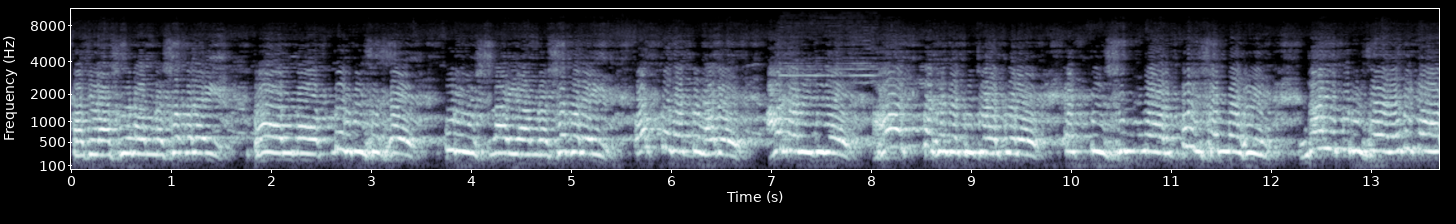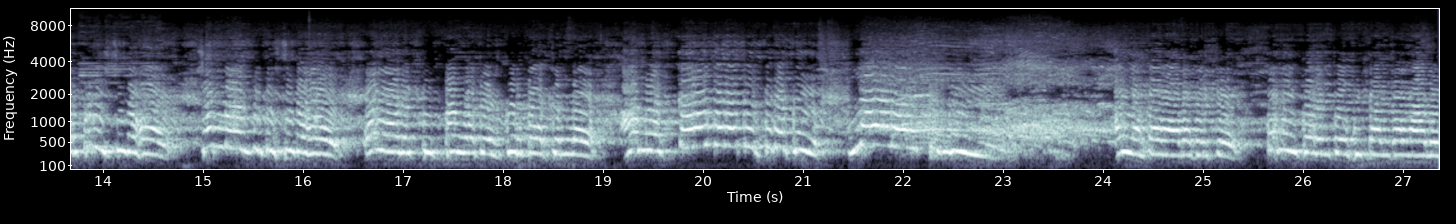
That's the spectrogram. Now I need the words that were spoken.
কাজে আসুন আমরা সকলেই দল মত নির্বিশেষে পুরুষ নারী আমরা সকলেই ঐক্যবদ্ধভাবে আগামী দিনে হাত পাখাতে বিজয় করে একটি সুন্দর বৈষম্যহীন নারী পুরুষের অধিকার প্রতিষ্ঠিত হয়, সম্মান প্রতিষ্ঠিত হয়, এমন একটি বাংলাদেশ গড়বার জন্য আমরা কারা কারা প্রস্তুত আছি? আল্লাহ তারা আমাদেরকে কবুল করেন তো দান করেন আমি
